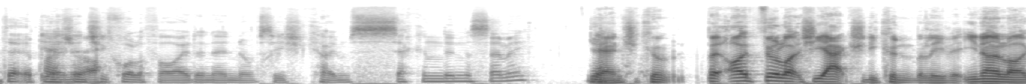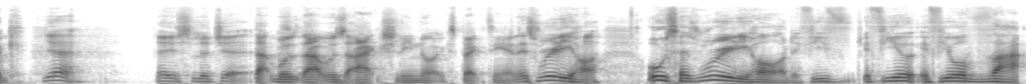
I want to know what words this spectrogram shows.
take the yeah, and pressure then she qualified, and then obviously she came second in the semi. Yeah, Yeah. and she couldn't. But I feel like she actually couldn't believe it. You know, like Yeah, no, it's legit. that was that was actually not expecting it. And it's really hard. Also, it's really hard if you've if you if you're that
